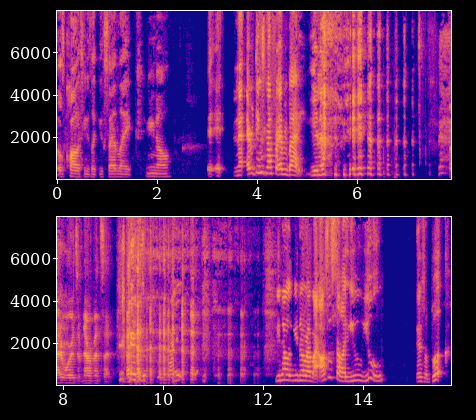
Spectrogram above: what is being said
those qualities like you said like you know it, it not, everything's not for everybody you know better words have never been said you know you know rob i also saw you you there's a book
